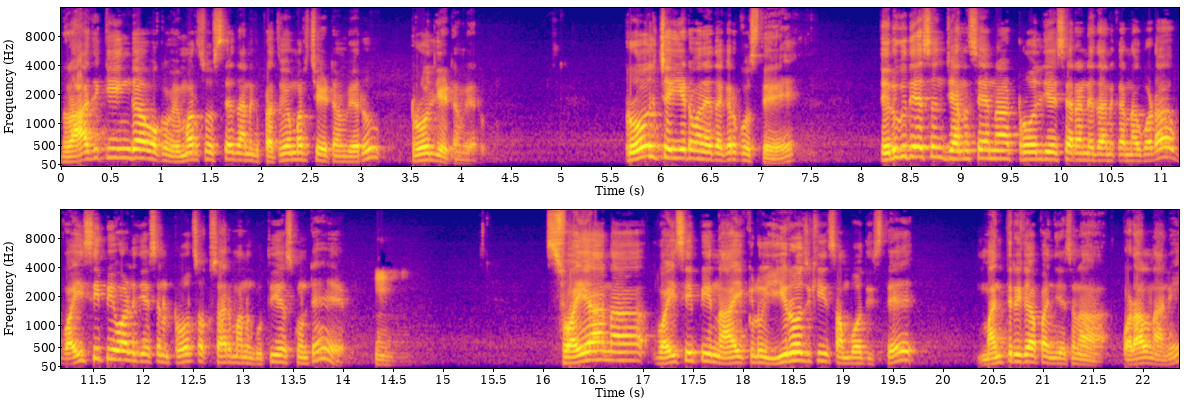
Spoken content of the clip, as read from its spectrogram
రాజకీయంగా ఒక విమర్శ వస్తే దానికి ప్రతి విమర్శ చేయటం వేరు ట్రోల్ చేయటం వేరు. ట్రోల్ చేయడం అనే దగ్గరకు వస్తే తెలుగుదేశం జనసేన ట్రోల్ చేశారనే దానికన్నా కూడా వైసీపీ వాళ్ళు చేసిన ట్రోల్స్ ఒకసారి మనం గుర్తు చేసుకుంటే స్వయాన వైసీపీ నాయకులు ఈ రోజుకి సంబోధిస్తే మంత్రిగా పనిచేసిన కొడాల నాని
